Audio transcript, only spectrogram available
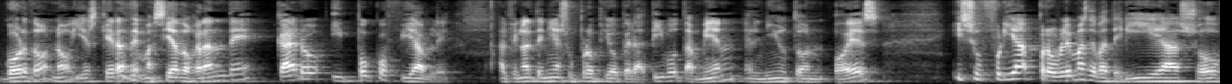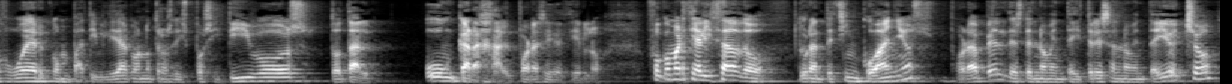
gordo, ¿no? Y es que era demasiado grande, caro y poco fiable. Al final tenía su propio operativo también, el Newton OS, y sufría problemas de batería, software, compatibilidad con otros dispositivos, total, un carajal, por así decirlo. Fue comercializado durante cinco años por Apple, desde el 93 al 98,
